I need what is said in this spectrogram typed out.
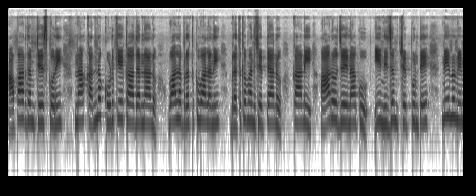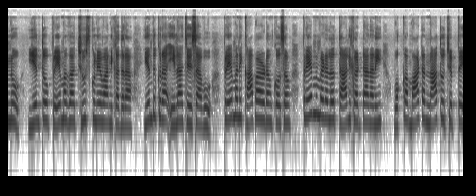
అపార్థం చేసుకొని నా కన్న కొడుకే కాదన్నాను. వాళ్ళ బ్రతుకు వాళ్ళని బ్రతకమని చెప్పాను. కానీ ఆ రోజే నాకు ఈ నిజం చెప్పుంటే నేను నిన్ను ఎంతో ప్రేమగా చూసుకునేవాణ్ణి కదరా? ఎందుకురా ఇలా చేశావు? ప్రేమని కాపాడడం కోసం ప్రేమ మెడలో తాలి కట్టానని ఒక్క మాట నాతో చెప్తే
